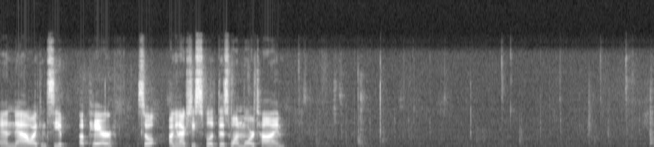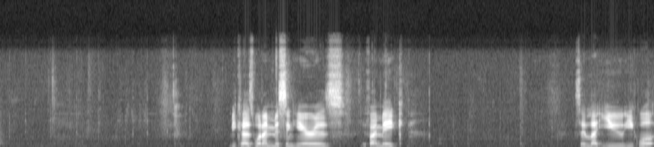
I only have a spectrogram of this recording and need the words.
And now I can see a, a pair. So I'm going to actually split this one more time. Because what I'm missing here is if I make, say let u equal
